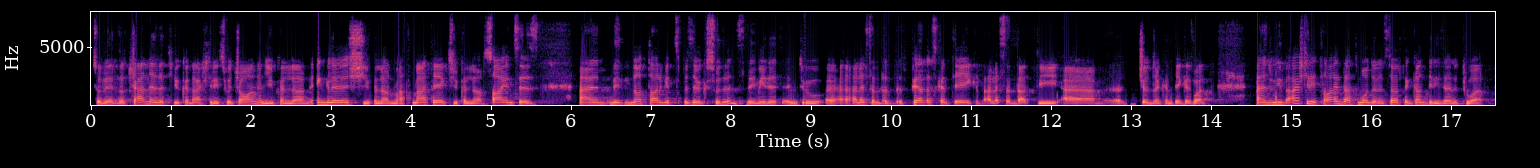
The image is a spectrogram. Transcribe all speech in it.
So there's a channel that you can actually switch on and you can learn English, you can learn mathematics, you can learn sciences. And they did not target specific students. They made it into a, lesson that the parents can take, a lesson that the um, children can take as well. And we've actually tried that model in certain countries and it worked.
